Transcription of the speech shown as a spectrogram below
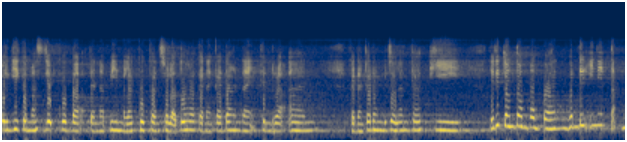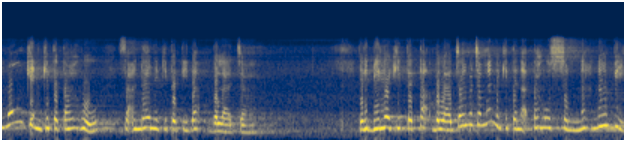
pergi ke Masjid Kuba dan Nabi melakukan solat duha kadang-kadang naik kenderaan. Kadang-kadang berjalan kaki. Jadi tuan-tuan perempuan, benda ini tak mungkin kita tahu seandainya kita tidak belajar. Jadi bila kita tak belajar macam mana kita nak tahu sunnah Nabi?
